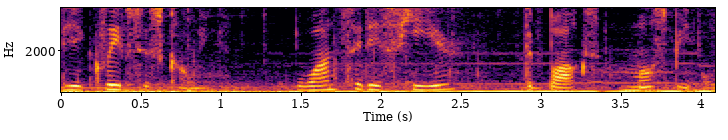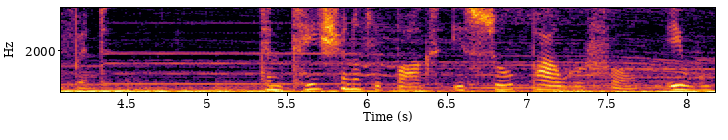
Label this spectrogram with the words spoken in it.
The eclipse is coming. Once it is here, the box must be opened. Temptation of the box is so powerful, it will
